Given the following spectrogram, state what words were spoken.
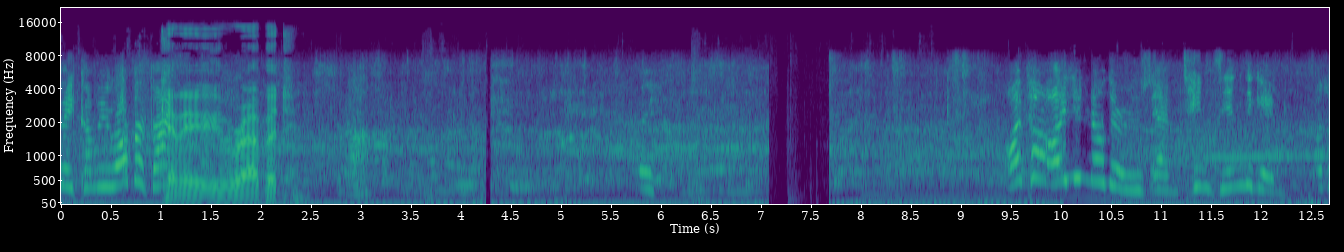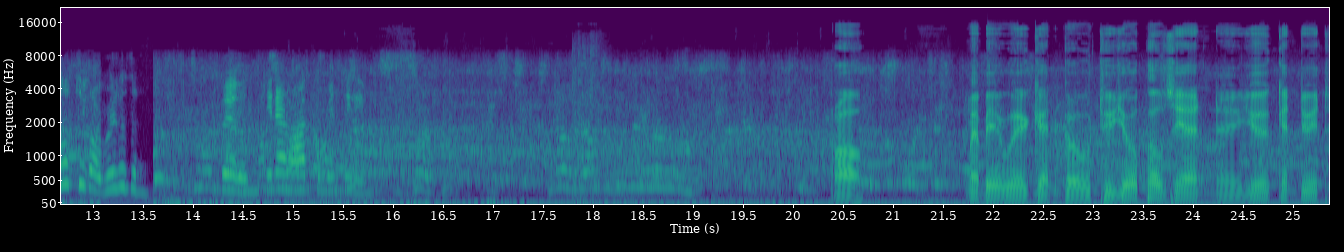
Wait, can we rob a bank? Can we rob it? Wait. I thought I didn't know there was um things in the game. I thought they got rid of them. Well, they never had them in the game. Oh. Maybe we can go to your pose and uh, you can do it.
